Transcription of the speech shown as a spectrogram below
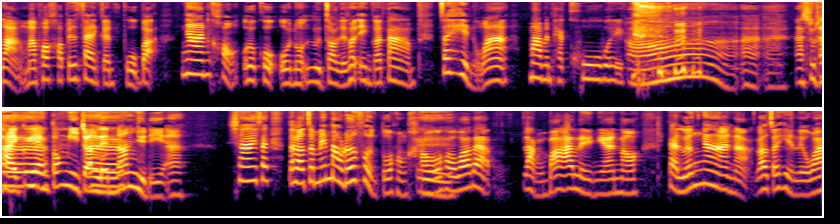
หลังๆ มาพอเขาเป็นแฟนกันปุ๊บอะงานของโอโกะโอโนะหรือจอร์เลนนอนเองก็ตาม จะเห็นว่ามาเป็นแพ็คคู่เว้ยอ๋ออ่าอ่าอะสุดท้ายก็ยังต้องมีจอร์เลนนอนอยู่ดีอะใช่ใช่แต่เราจะไม่เมาเรื่องส่วนตัวของเขาเออเพราะว่าแบบหลังบ้านอะไรอย่างเงี้ยเนาะแต่เรื่องงานอะเราจะเห็นเลยว่า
